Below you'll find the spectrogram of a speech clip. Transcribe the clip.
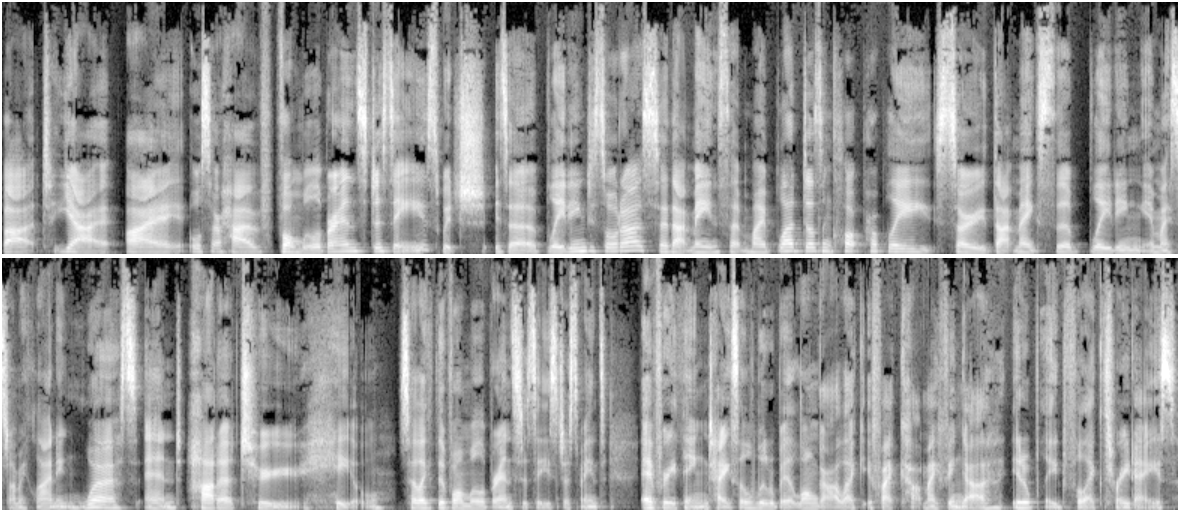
But yeah, I also have von Willebrand's disease, which is a bleeding disorder. So that means that my blood doesn't clot properly. So that makes the bleeding in my stomach lining worse and harder to heal. So, like the von Willebrand's disease just means everything takes a little bit longer. Like if I cut my finger, it'll bleed for like three days.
